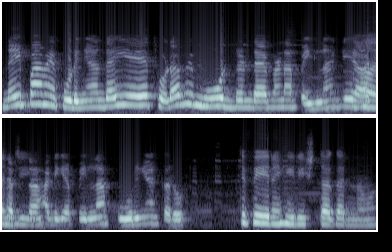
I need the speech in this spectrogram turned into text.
ਨਹੀਂ ਭਾਵੇਂ ਕੁੜੀਆਂ ਦਾ ਹੀ ਇਹ ਥੋੜਾ ਵੀ ਮੂੰਹ ਡੰਡਾ ਪੈਣਾ ਪਹਿਲਾਂ ਕਿ ਆ ਹਾਂਜੀ। ਸ਼ਰਤਾਂ ਸਾਡੀਆਂ ਪਹਿਲਾਂ ਪੂਰੀਆਂ ਕਰੋ। ਤੇ ਫੇਰ ਅਸੀਂ ਰਿਸ਼ਤਾ ਕਰਨਾ ਵਾ।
